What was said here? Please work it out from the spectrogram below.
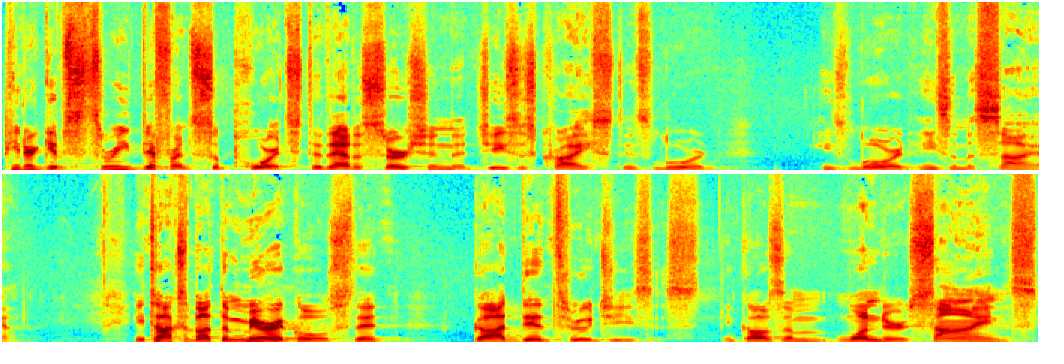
Peter gives three different supports to that assertion that Jesus Christ is Lord. He's Lord, he's the Messiah. He talks about the miracles that God did through Jesus. He calls them wonders, signs,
